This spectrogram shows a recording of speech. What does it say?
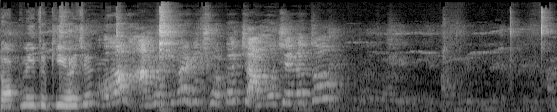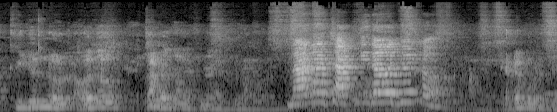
টক নেই তো কি হয়েছে? ও মাম আসার সময় একটা ছোট চামচ এনো তো কি জন্য হয়তো কাটা চামচ নিয়ে আসবে? না না চাটনি দেওয়ার জন্য। খেটে পড়েছে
